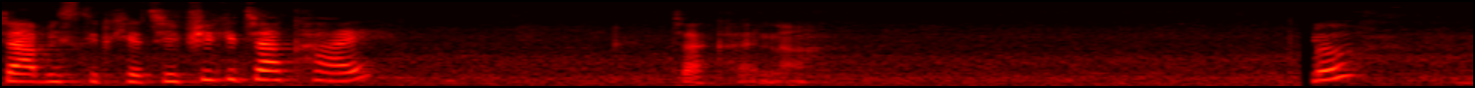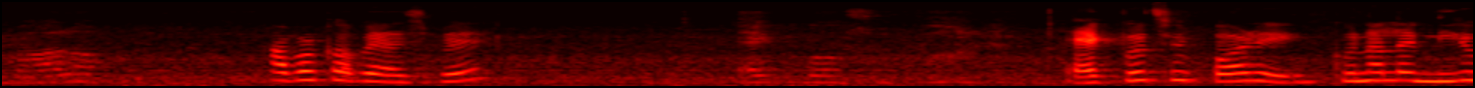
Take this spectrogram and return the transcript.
চা বিস্কিট খেয়েছি। ইপসি কি চা খায়? চা খায় না। হ্যালো আবার কবে আসবে? এক বছর এক বছর পরে? কুনালের new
